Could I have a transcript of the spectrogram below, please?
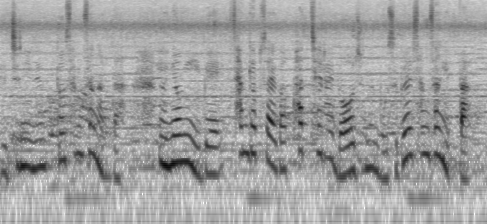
재준이는 또 상상한다. 은영이 입에 삼겹살과 파채를 넣어주는 모습을 상상했다.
